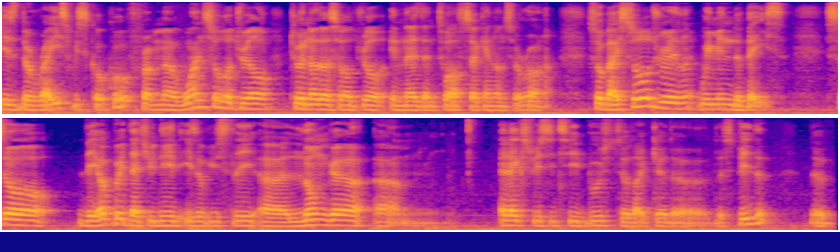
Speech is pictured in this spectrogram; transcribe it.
is the race with Coco from uh, one solar drill to another solar drill in less than 12 seconds on Sorona. So by solar drill, we mean the base. So the upgrade that you need is obviously a longer um, electricity boost to like uh, the, the speed, the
